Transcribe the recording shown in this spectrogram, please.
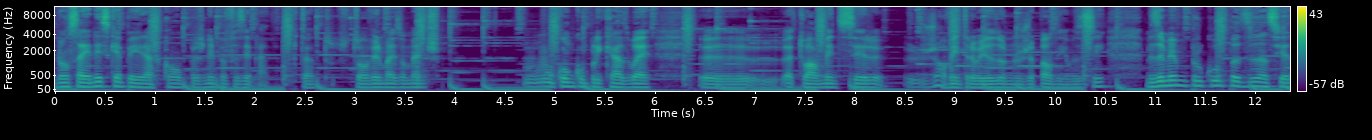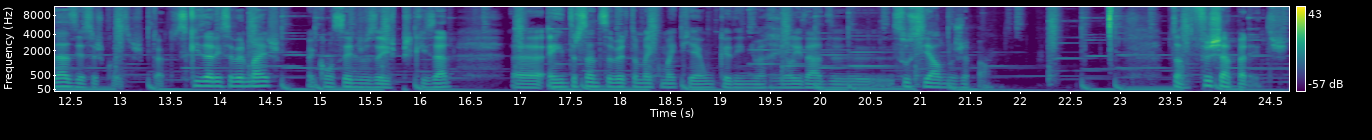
não saem nem sequer para ir às compras nem para fazer nada. Portanto, estão a ver mais ou menos o quão complicado é uh, atualmente ser jovem trabalhador no Japão, digamos assim, mas é mesmo por culpa de ansiedades e essas coisas. Portanto, se quiserem saber mais, aconselho-vos a ir pesquisar. Uh, é interessante saber também como é que é um bocadinho a realidade social no Japão. Portanto, fechar parênteses.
